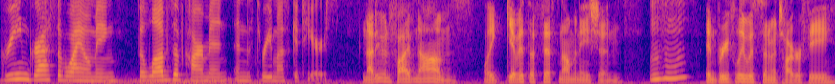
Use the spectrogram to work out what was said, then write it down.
Green Grass of Wyoming, The Loves of Carmen, and The Three Musketeers. Not even five noms. Like, give it the fifth nomination. Mm-hmm. And briefly with cinematography,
